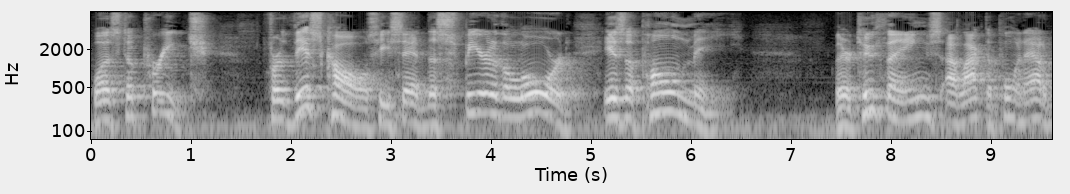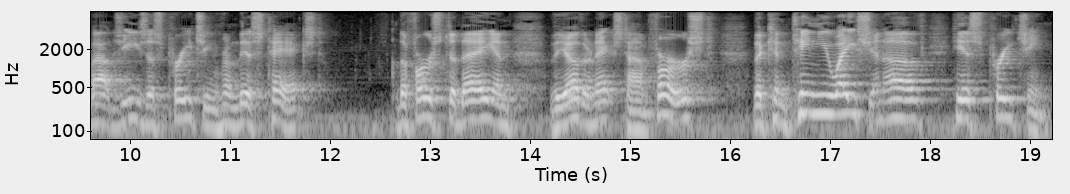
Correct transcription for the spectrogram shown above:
was to preach. For this cause, he said, the Spirit of the Lord is upon me there are two things I'd like to point out about Jesus preaching from this text. The first today and the other next time. First, the continuation of his preaching.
